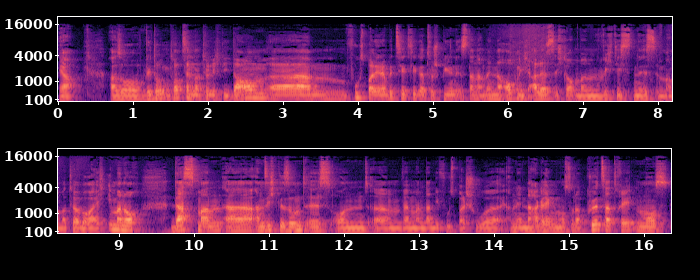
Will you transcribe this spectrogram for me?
Ja, Also wir drücken trotzdem natürlich die Daumen. Ähm, Fußball in der Bezirksliga zu spielen ist dann am Ende auch nicht alles. Ich glaube, am wichtigsten ist im Amateurbereich immer noch, dass man äh, an sich gesund ist und ähm, wenn man dann die Fußballschuhe an den Nagel hängen muss oder kürzer treten muss,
